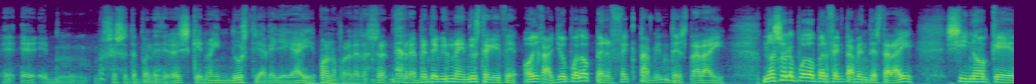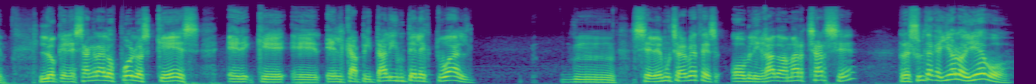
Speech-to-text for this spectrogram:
eh, eh, eh, pues eso te pueden decir, es que no hay industria que llegue ahí. Bueno, pero de, repente viene una industria que dice, oiga, yo puedo perfectamente estar ahí. No solo puedo perfectamente estar ahí, sino que lo que desangra a los pueblos, que es que el, capital intelectual mm, se ve muchas veces obligado a marcharse, resulta que yo lo llevo.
